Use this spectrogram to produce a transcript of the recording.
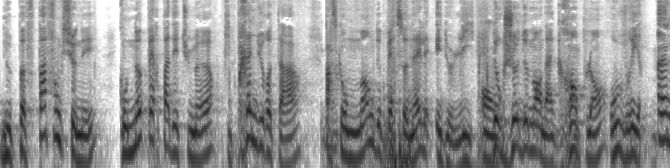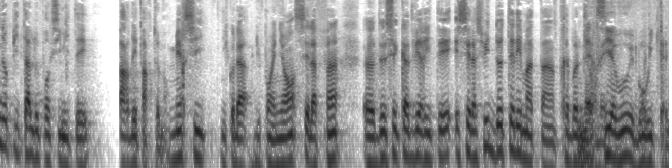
ne peuvent pas fonctionner, qu'on n'opère pas des tumeurs, qui prennent du retard parce qu'on manque de personnel et de lits. Donc je demande un grand plan, ouvrir un hôpital de proximité par département. Merci Nicolas Dupont-Aignan. C'est la fin euh, de ces cas de vérité et c'est la suite de Télématin. Très bonne journée. Merci à vous et bon week-end.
